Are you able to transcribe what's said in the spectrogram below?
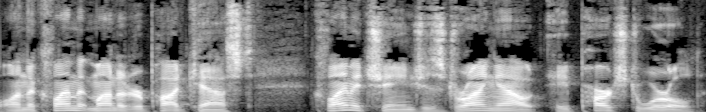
on the Climate Monitor podcast, climate change is drying out a parched world.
